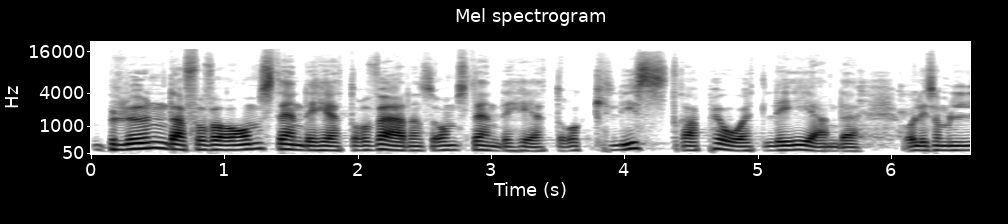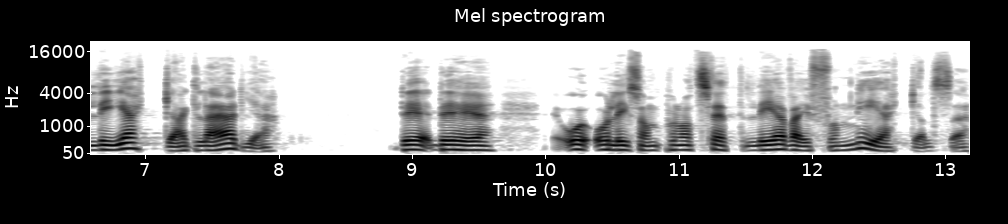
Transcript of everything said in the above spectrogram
blunda för våra omständigheter och världens omständigheter och klistra på ett leende och liksom leka glädje. Det, det, och, och liksom på något sätt leva i förnekelse.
